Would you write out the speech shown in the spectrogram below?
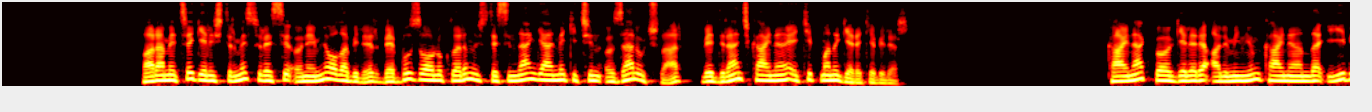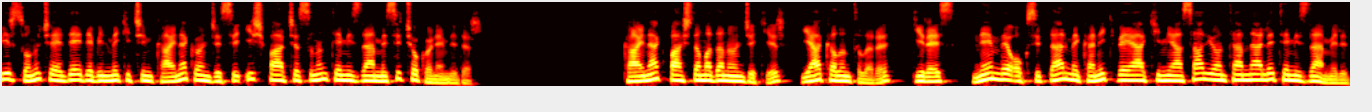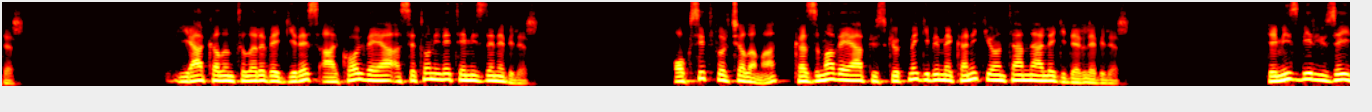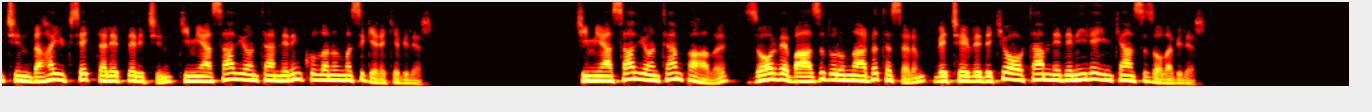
Parametre geliştirme süresi önemli olabilir ve bu zorlukların üstesinden gelmek için özel uçlar ve direnç kaynağı ekipmanı gerekebilir. Kaynak bölgeleri alüminyum kaynağında iyi bir sonuç elde edebilmek için kaynak öncesi iş parçasının temizlenmesi çok önemlidir. Kaynak başlamadan önce kir, yağ kalıntıları, gires, nem ve oksitler mekanik veya kimyasal yöntemlerle temizlenmelidir. Yağ kalıntıları ve gires alkol veya aseton ile temizlenebilir. Oksit fırçalama, kazıma veya püskürtme gibi mekanik yöntemlerle giderilebilir. Temiz bir yüzey için daha yüksek talepler için kimyasal yöntemlerin kullanılması gerekebilir. Kimyasal yöntem pahalı, zor ve bazı durumlarda tasarım ve çevredeki ortam nedeniyle imkansız olabilir.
